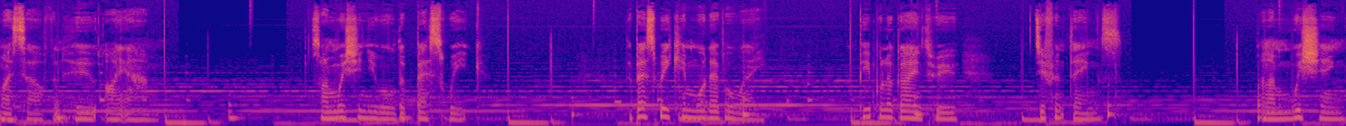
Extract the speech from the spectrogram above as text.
myself and who I am. So I'm wishing you all the best week. The best week in whatever way people are going through different things. And I'm wishing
